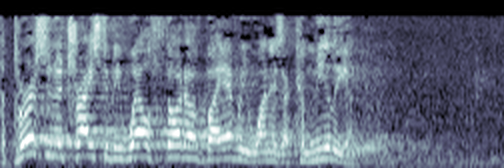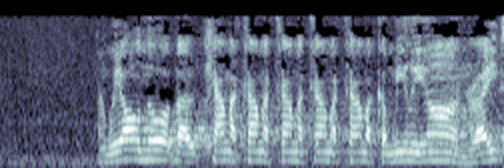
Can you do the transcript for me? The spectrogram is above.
The person who tries to be well thought of by everyone is a chameleon. And we all know about kama, kama, kama, kama, kama, chameleon, right?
